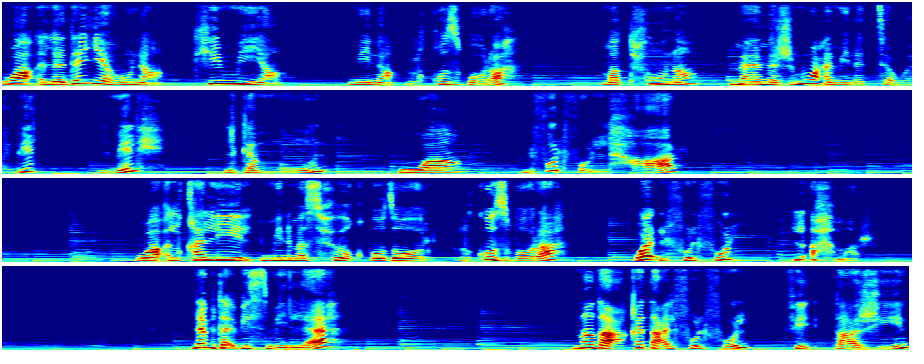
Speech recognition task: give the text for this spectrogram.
ولدي هنا كمية من القزبرة مطحونة مع مجموعة من التوابل الملح الكمون و الفلفل الحار والقليل من مسحوق بذور الكزبرة والفلفل الأحمر. نبدأ بسم الله. نضع قطع الفلفل في الطاجين.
